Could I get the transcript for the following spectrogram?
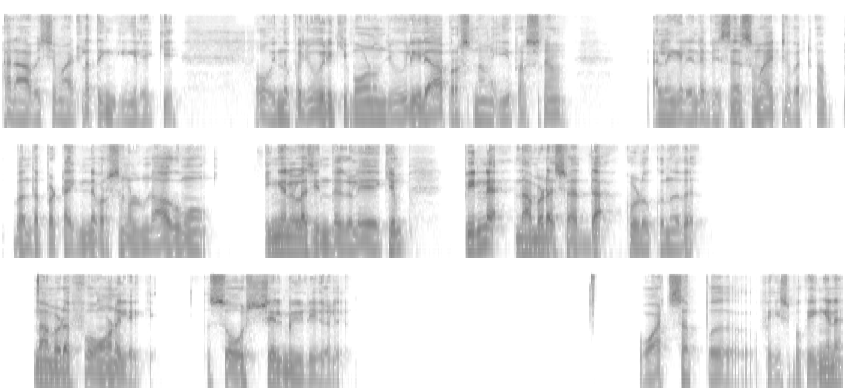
അനാവശ്യമായിട്ടുള്ള തിങ്കിങ്ങിലേക്ക് ഓ ഇന്നിപ്പോൾ ജോലിക്ക് പോകണം ജോലിയിൽ ആ പ്രശ്നം ഈ പ്രശ്നം അല്ലെങ്കിൽ എന്റെ ബിസിനസ്സുമായിട്ട് ബന്ധപ്പെട്ട ഇന്ന പ്രശ്നങ്ങൾ ഉണ്ടാകുമോ ഇങ്ങനെയുള്ള ചിന്തകളിലേക്കും പിന്നെ നമ്മുടെ ശ്രദ്ധ കൊടുക്കുന്നത് നമ്മുടെ ഫോണിലേക്ക് സോഷ്യൽ മീഡിയകളിൽ വാട്സപ്പ് ഫേസ്ബുക്ക് ഇങ്ങനെ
